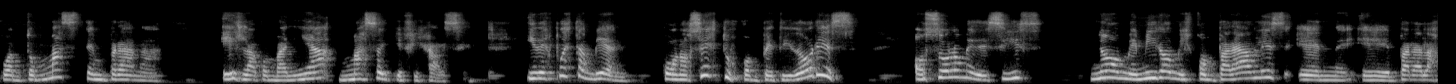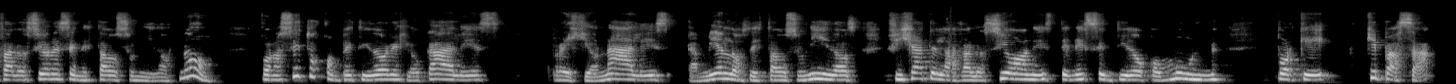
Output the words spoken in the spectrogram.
cuanto más temprana es la compañía, más hay que fijarse. Y después también, ¿conoces tus competidores o solo me decís, no, me miro mis comparables eh, para las valuaciones en Estados Unidos? No, conoces tus competidores locales, regionales, también los de Estados Unidos, fíjate en las evaluaciones, tenés sentido común, porque ¿qué pasa?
